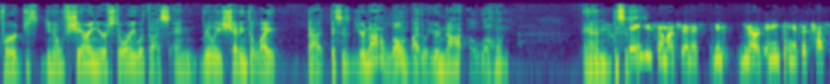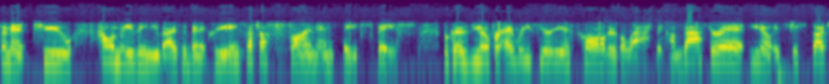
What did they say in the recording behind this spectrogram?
for just you know sharing your story with us and really shedding to light that this is you're not alone. By the way, you're not alone. And this is Thank you so much. And if you know, you know, if anything, it's a testament to how amazing you guys have been at creating such a fun and safe space. Because you know, for every serious call, there's a laugh that comes after it. You know, it's just such.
